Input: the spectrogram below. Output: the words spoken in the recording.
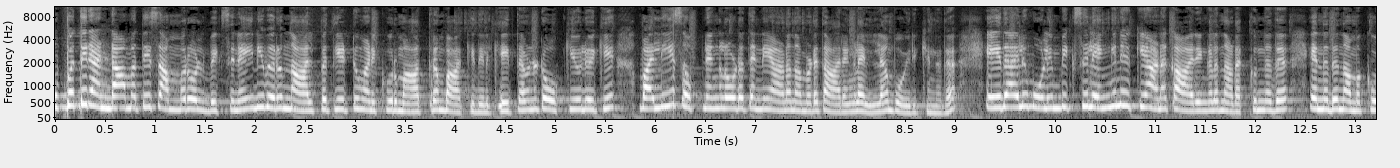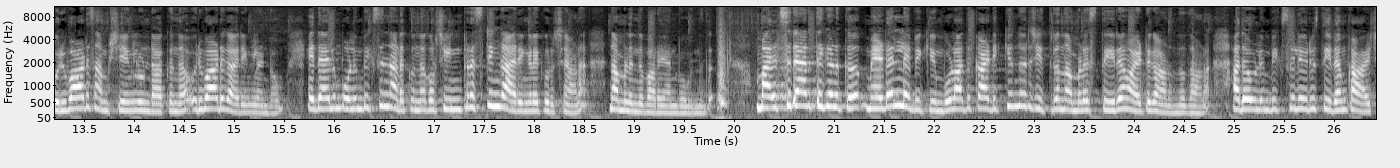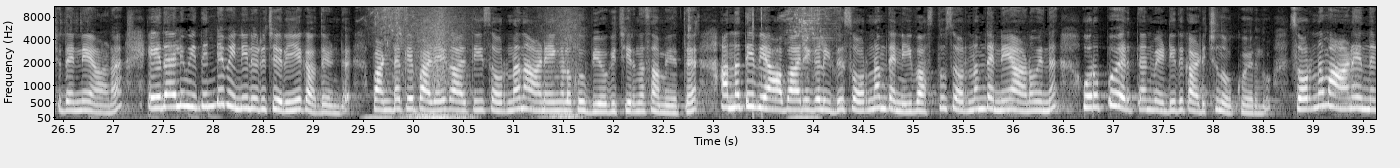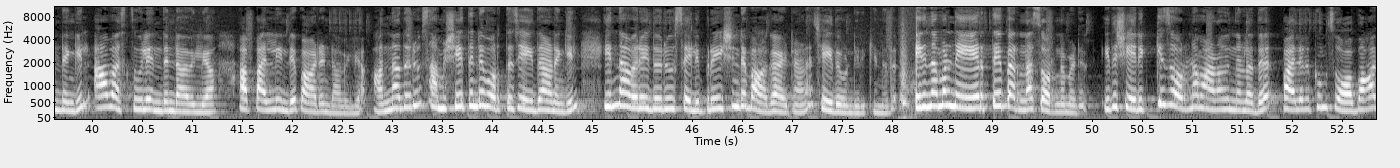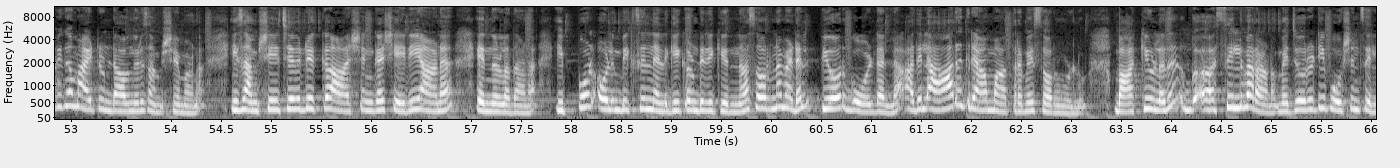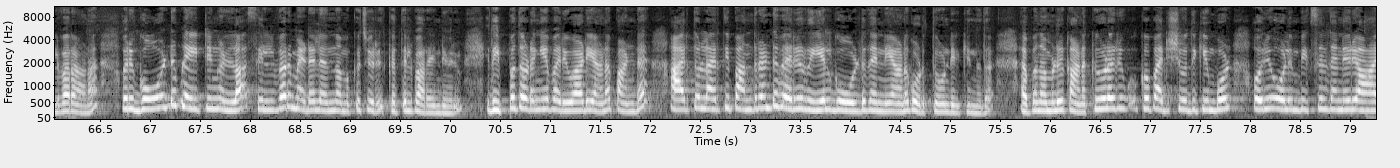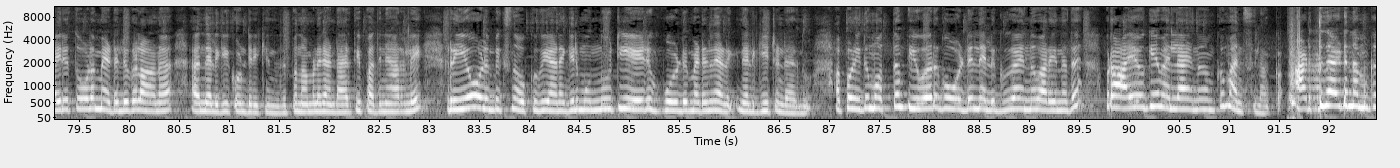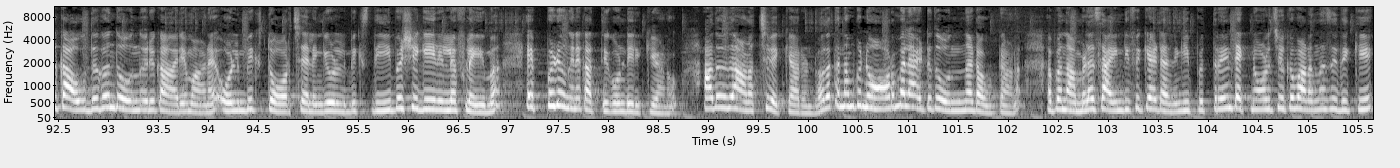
മുപ്പത്തിരണ്ടാമത്തെ സമ്മർ ഒളിമ്പിക്സിന് ഇനി വെറും നാൽപ്പത്തിയെട്ട് മണിക്കൂർ മാത്രം ബാക്കി നിൽക്കെ. ഇത്തവണ ടോക്കിയോയിലേക്ക് വലിയ സ്വപ്നങ്ങളോടെ തന്നെയാണ് നമ്മുടെ താരങ്ങളെല്ലാം പോയിരിക്കുന്നത്. ഏതായാലും ഒളിമ്പിക്സിൽ എങ്ങനെയൊക്കെയാണ് കാര്യങ്ങൾ നടക്കുന്നത് എന്നത് നമുക്ക് ഒരുപാട് സംശയങ്ങൾ ഉണ്ടാക്കുന്ന ഒരുപാട് കാര്യങ്ങളുണ്ടാവും. ഏതായാലും ഒളിമ്പിക്സിൽ നടക്കുന്ന കുറച്ച് ഇൻട്രസ്റ്റിംഗ് കാര്യങ്ങളെക്കുറിച്ചാണ് നമ്മൾ ഇന്ന് പറയാൻ പോകുന്നത്. മത്സരാർത്ഥികൾക്ക് മെഡൽ ലഭിക്കുമ്പോൾ അത് കടിക്കുന്ന ഒരു ചിത്രം നമ്മൾ സ്ഥിരമായിട്ട് കാണുന്നതാണ്. അത് ഒളിമ്പിക്സിലെ ഒരു സ്ഥിരം കാഴ്ച തന്നെയാണ്. ഏതായാലും ഇതിന്റെ പിന്നിൽ ഒരു ചെറിയ കഥയുണ്ട്. പണ്ടൊക്കെ പഴയ കാലത്ത് ഈ സ്വർണ നാണയങ്ങളൊക്കെ ഉപയോഗിച്ചിരുന്ന സമയത്ത് അന്നത്തെ വ്യാപാരികൾ ഇത് സ്വർണം തന്നെ ഈ വസ്തു സ്വർണം തന്നെയാണോ എന്ന് ഉറപ്പുവരുത്താൻ വേണ്ടി ഇത് കടിച്ചു നോക്കുമായിരുന്നു. സ്വർണമാണ് എന്നുണ്ടെങ്കിൽ ആ വസ്തുവിൽ എന്തുണ്ടാവില്ല? ആ പല്ലിന്റെ പാടുണ്ടാവില്ല. അന്ന് അതൊരു സംശയത്തിന്റെ പുറത്ത് ചെയ്താണെങ്കിൽ ഇന്ന് അവർ ഇതൊരു സെലിബ്രേഷന്റെ ഭാഗമായിട്ടാണ് ചെയ്തുകൊണ്ടിരിക്കുന്നത്. ഇനി നമ്മൾ നേരത്തെ പറഞ്ഞ സ്വർണ മെഡൽ ഇത് ശരിക്കും സ്വർണമാണോ എന്നുള്ളത് പലർക്കും സ്വാഭാവികമായിട്ടുണ്ടാവുന്ന ഒരു സംശയമാണ്. ഈ സംശയിച്ചവരുടെയൊക്കെ ആശങ്ക ശരിയാണ് എന്നുള്ളതാണ്. ഇപ്പോൾ ഒളിമ്പിക്സിൽ നൽകിക്കൊണ്ടിരിക്കുന്ന സ്വർണ മെഡൽ പ്യൂർ ഗോൾഡ് അല്ല. അതിൽ ആറ് ഗ്രാം മാത്രമേ സ്വർണമുള്ളൂ ബാക്കിയുള്ളത് സിൽവർ ആണ്. മെജോറിറ്റി പോർഷൻ സിൽവർ ആണ്. ഒരു ഗോൾഡ് പ്ലേറ്റിംഗ് ഉള്ള സിൽവർ മെഡൽ എന്ന് നമുക്ക് ചുരുക്കത്തിൽ പറയേണ്ടി വരും. ഇത് ഇപ്പോൾ തുടങ്ങിയ പരിപാടിയാണ്. പണ്ട് ആയിരത്തി തൊള്ളായിരത്തി പന്ത്രണ്ട് വരെ റിയൽ ഗോൾഡ് തന്നെയാണ് കൊടുത്തുകൊണ്ടിരിക്കുന്നത്. അപ്പോൾ നമ്മൾ കണക്കുകളൊക്കെ പരിശോധിക്കുമ്പോൾ ഒരു ഒളിമ്പിക്സിൽ തന്നെ ഒരു ആയിരത്തോളം മെഡലുകളാണ് നൽകിക്കൊണ്ടിരിക്കുന്നത്. ഇപ്പോൾ നമ്മൾ രണ്ടായിരത്തി പതിനാറിലെ റിയോ ഒളിമ്പിക്സ് നോക്കുകയാണെങ്കിൽ മുന്നൂറ്റിയേഴ് ഗോൾഡ് മെഡൽ നൽ- നൽകിയിട്ടുണ്ടായിരുന്നു. അപ്പോൾ ഇത് മൊത്തം പ്യുവർ ഗോൾഡ് നൽകുക എന്ന് പറയുന്നത് പ്രായോഗികമല്ല എന്ന് നമുക്ക് മനസ്സിലാക്കാം. അടുത്തതായിട്ട് നമുക്ക് കൗതുകം തോന്നുന്ന ഒരു കാര്യമാണ് ഒളിമ്പിക്സ് ടോർച്ച് അല്ലെങ്കിൽ ഒളിമ്പിക്സ് ദീപശിഖയിലുള്ള ഫ്ലെയിം എപ്പോഴും ഇങ്ങനെ കത്തിക്കൊണ്ടിരിക്കുകയാണോ? അതോ ഇത് അണച്ചു വെക്കാറുണ്ടോ? അതൊക്കെ നമുക്ക് നോർമലായിട്ട് തോന്നുന്ന ഡൗട്ടാണ് അപ്പോൾ നമ്മൾ സയന്റിഫിക് ആയിട്ട് അല്ലെങ്കിൽ ഇപ്പോൾ ഇത്രയും ടെക്നോളജി ഒക്കെ വളർന്ന സ്ഥിതിക്ക്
